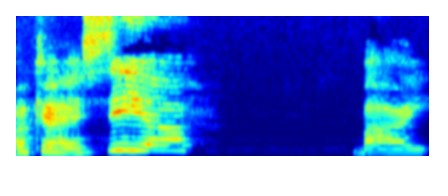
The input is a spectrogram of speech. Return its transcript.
Okay, see ya. Bye.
